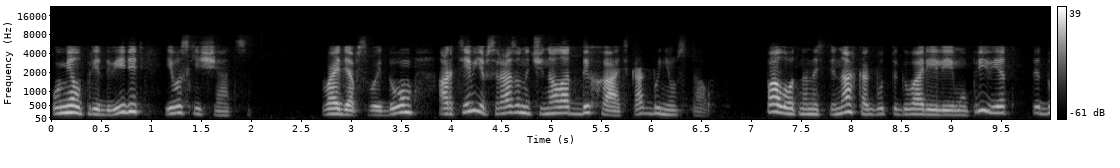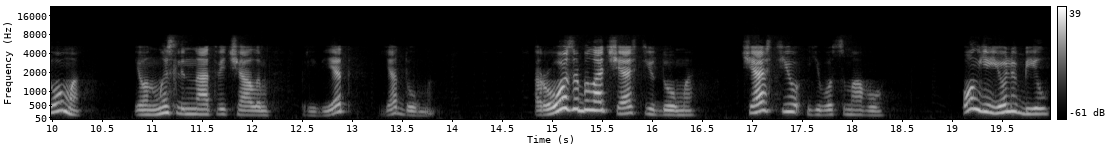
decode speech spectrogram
умел предвидеть и восхищаться. Войдя в свой дом, Артемьев сразу начинал отдыхать, как бы не устал. Полотна на стенах как будто говорили ему: "Привет, ты дома?" И он мысленно отвечал им: "Привет, я дома". Роза была частью дома, частью его самого. Он ее любил,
